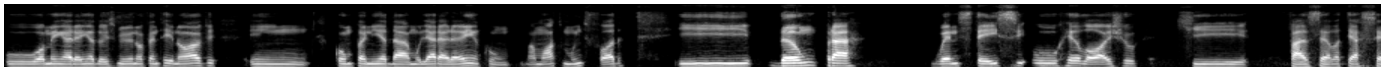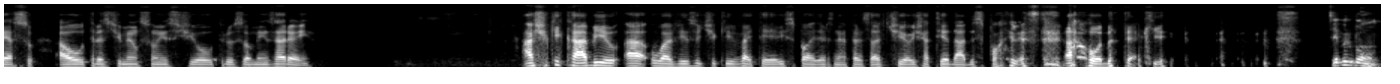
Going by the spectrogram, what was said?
o Homem-Aranha 2099 em companhia da Mulher-Aranha com uma moto muito foda e dão para Gwen Stacy o relógio que faz ela ter acesso a outras dimensões de outros Homens-Aranha. Acho que cabe a, o aviso de que vai ter spoilers, né? Apesar de eu já ter dado spoilers a roda até aqui. Sempre bom.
